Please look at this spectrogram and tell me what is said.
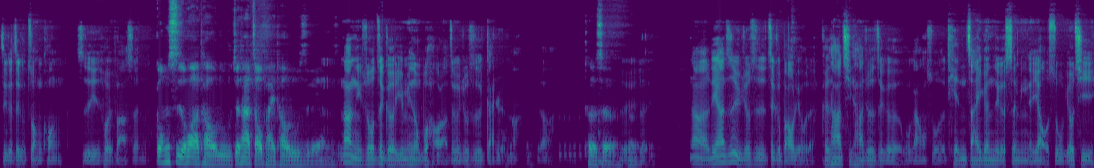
这个这个状况是也会发生的。公式化套路，就他的招牌套路是这个样子。那你说这个也没什么不好啦，这个就是感人嘛，对吧？特色，对对对。那铃芽之语就是这个保留的，可是它其他就是这个我刚刚说的天灾跟这个生命的要素，尤其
